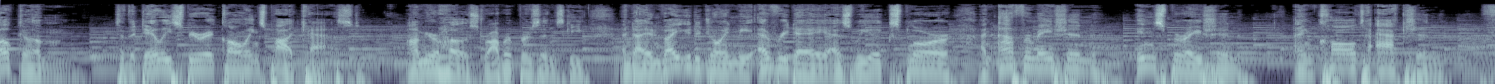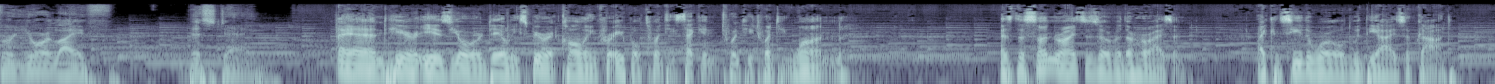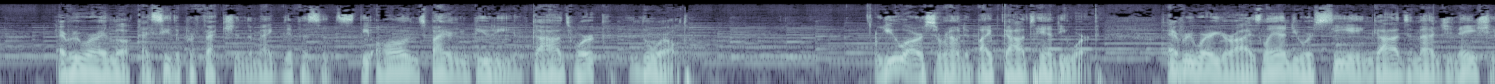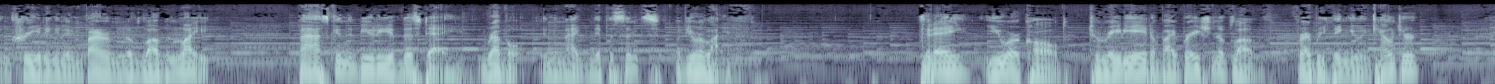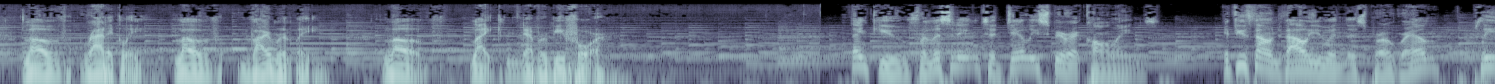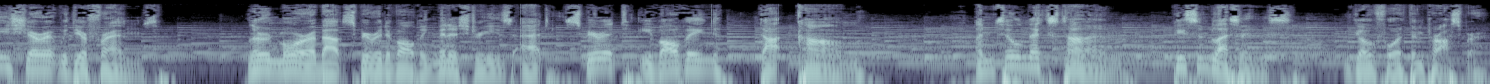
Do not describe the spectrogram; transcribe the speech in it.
Welcome to the Daily Spirit Callings Podcast. I'm your host, Robert Brzezinski, and I invite you to join me every day as we explore an affirmation, inspiration, and call to action for your life this day. And here is your daily spirit calling for April 22nd, 2021. As the sun rises over the horizon, I can see the world with the eyes of God. Everywhere I look, I see the perfection, the magnificence, the awe inspiring beauty of God's work in the world. You are surrounded by God's handiwork. Everywhere your eyes land, you are seeing God's imagination creating an environment of love and light. Bask in the beauty of this day. Revel in the magnificence of your life. Today, you are called to radiate a vibration of love for everything you encounter Love radically. Love vibrantly. Love like never before. Thank you for listening to Daily Spirit Callings. If you found value in this program, please share it with your friends. Learn more about Spirit Evolving Ministries at spiritevolving.com. Until next time, peace and blessings. Go forth and prosper.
